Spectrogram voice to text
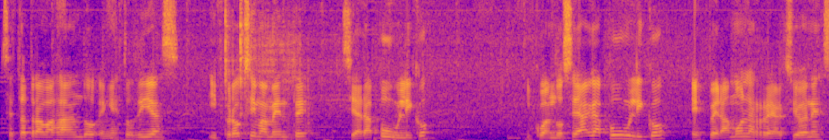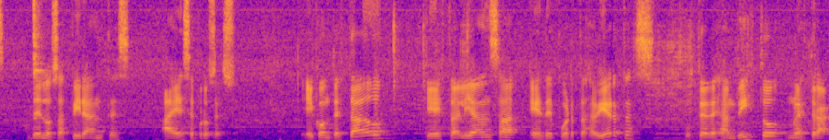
Se está trabajando en estos días y próximamente se hará público. Y cuando se haga público, esperamos las reacciones de los aspirantes a ese proceso. He contestado que esta alianza es de puertas abiertas. Ustedes han visto nuestra,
